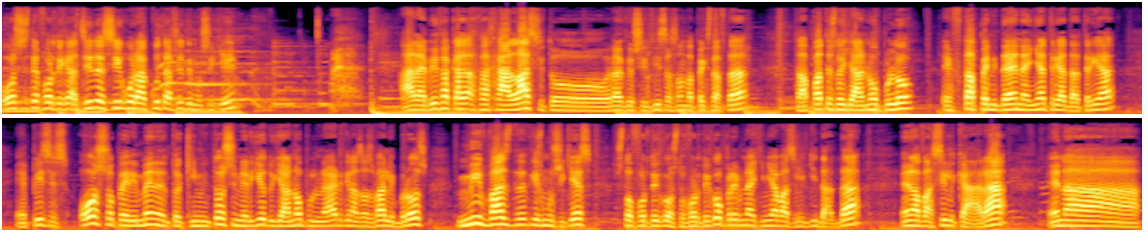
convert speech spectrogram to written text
Όσοι είστε φορτηγατζίδες σίγουρα ακούτε αυτή τη μουσική Αλλά επειδή θα, κα- θα χαλάσει το ράδιο CD σας αν τα παίξετε αυτά, θα πάτε στο Γιαννόπουλο 751-933. Επίσης, όσο περιμένετε το κινητό συνεργείο του Γιαννόπουλου να έρθει να σας βάλει μπρος, μην βάζετε τέτοιες μουσικές στο φορτηγό. Στο φορτηγό πρέπει να έχει μια Βασιλική Νταντά, ένα Βασίλη Καρά, ένα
